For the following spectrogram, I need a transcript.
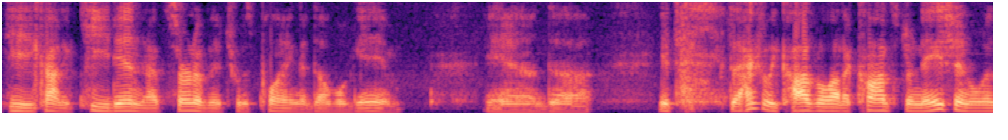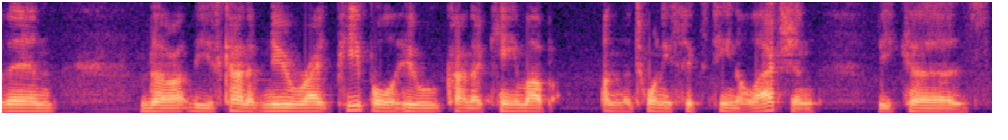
he kind of keyed in that Cernovich was playing a double game. And uh, it's, it's actually caused a lot of consternation within the these kind of new right people who kind of came up on the 2016 election because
